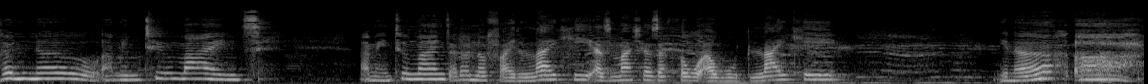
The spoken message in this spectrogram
don't know. I'm in two minds. I'm in two minds. I don't know if I like it as much as I thought I would like it you know? Oh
